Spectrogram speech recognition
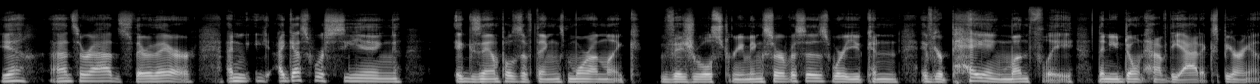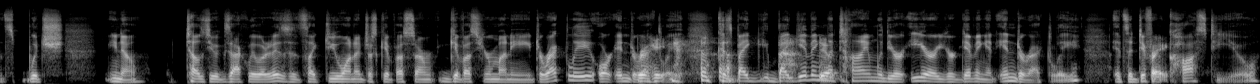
yeah ads are ads they're there and I guess we're seeing examples of things more on like visual streaming services where you can if you're paying monthly then you don't have the ad experience which you know tells you exactly what it is. It's like do you want to just give us our give us your money directly or indirectly? Because by by giving the time with your ear you're giving it indirectly. It's a different Right. cost to you.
